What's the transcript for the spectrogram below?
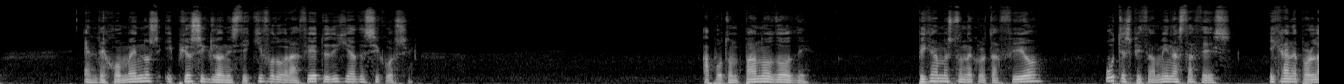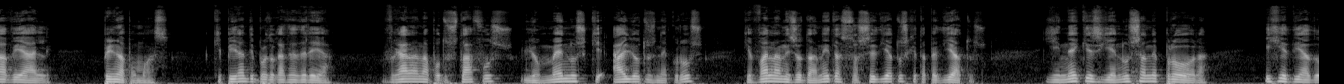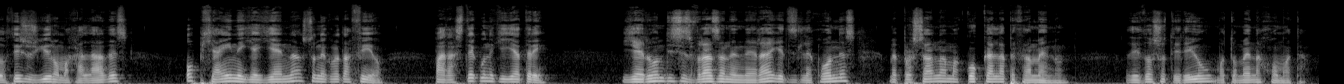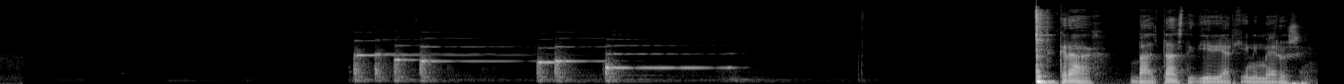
Ενδεχομένως η πιο συγκλονιστική φωτογραφία του 2020. Από τον Πάνο Δόντι. Πήγαμε στο νεκροταφείο, ούτε σπιθαμή να σταθείς. Είχαν προλάβει άλλοι, πριν από μας, και πήραν την πρωτοκαθεδρία βγάλαν από τους τάφους λιωμένους και τους νεκρούς και βάλαν οι ζωντανοί τα στροσίδια τους και τα παιδιά τους. Γυναίκες γεννούσανε πρόωρα. Είχε διαδοθεί στους γύρω μαχαλάδες όποια είναι για γένα στο νεκροταφείο. Παραστέκουνε και γιατροί. Γερόντισες βράζανε νερά για τις λεχόνες με προσάναμα κόκαλα πεθαμένων. Διδό σωτηρίου ματωμένα χώματα. Κράχ, μπαλτά στην κυρίαρχη ενημέρωση.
